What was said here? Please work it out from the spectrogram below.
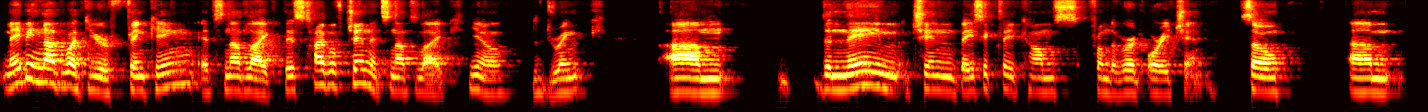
maybe not what you're thinking. It's not like this type of gin. It's not like, you know, the drink. Um, the name Gin basically comes from the word origin. So um,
